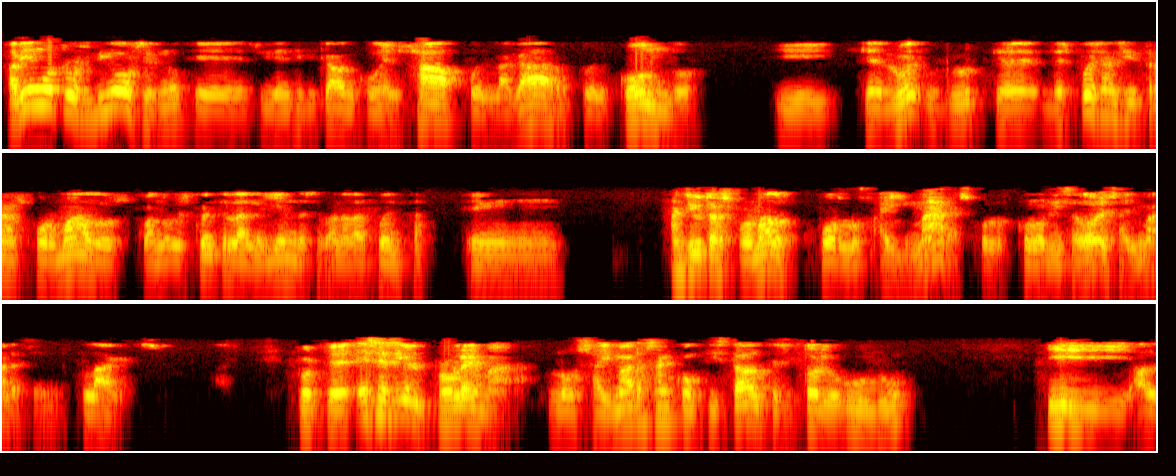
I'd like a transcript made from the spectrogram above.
Habían otros dioses, ¿no? Que se identificaban con el sapo, el lagarto, el cóndor, y que, luego, que después han sido transformados, cuando les cuente la leyenda se van a dar cuenta, en, han sido transformados por los aymaras, por los colonizadores aymaras en plagas. Porque ese es el problema. Los aymaras han conquistado el territorio Uru y al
